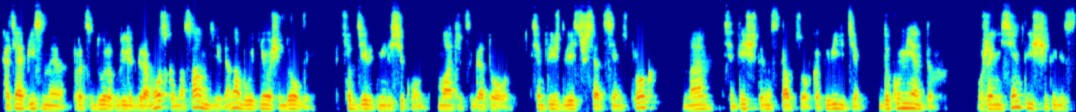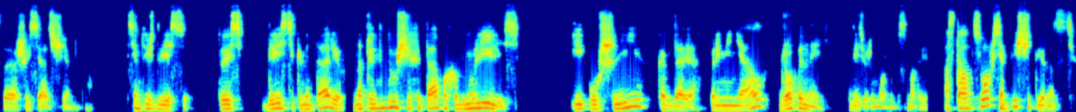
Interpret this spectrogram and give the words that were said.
Хотя описанная процедура выглядит громоздко, на самом деле она будет не очень долгой. 509 миллисекунд. Матрица готова. 7267 строк на 7014 столбцов. Как вы видите, документов уже не 7460 с чем-то, а 7200. То есть 200 комментариев на предыдущих этапах обнулились и ушли, когда я применял drop-in Здесь уже можно посмотреть. А столбцов 7014.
